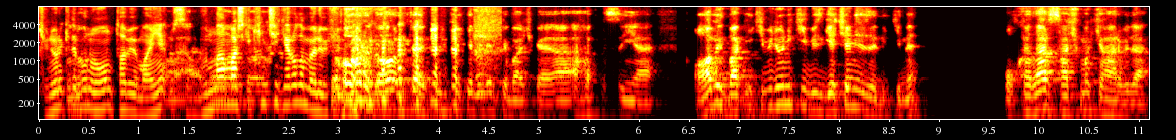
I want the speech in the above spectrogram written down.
2012'de Bunu- oğlum tabii manyak mısın? Aa, Bundan doğru, başka doğru. kim çeker oğlum öyle bir film? Doğru doğru. Kim çekebilir ki başka ya? Haklısın ya. Abi bak 2012'yi biz geçen izledik yine. O kadar saçma ki harbiden.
